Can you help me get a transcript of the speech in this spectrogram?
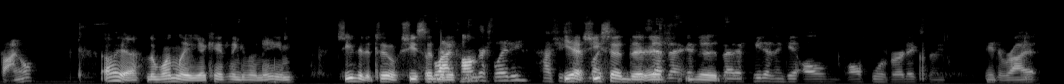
final. Oh yeah, the one lady I can't think of her name. She did it too. She The said that Black if, Congress lady, how she Yeah, said, she like, said that she if that, if, the- that if he doesn't get all all four verdicts, then need to riot.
